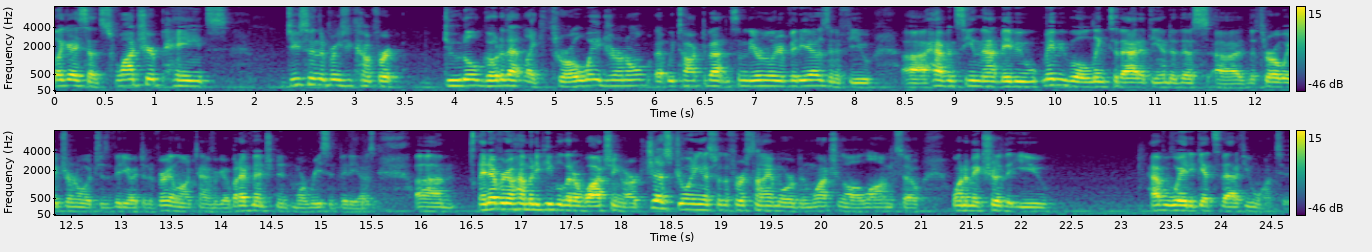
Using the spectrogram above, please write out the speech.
like I said, swatch your paints, do something that brings you comfort, doodle, go to that like throwaway journal that we talked about in some of the earlier videos. And if you uh, haven't seen that, maybe maybe we'll link to that at the end of this, uh, the throwaway journal, which is a video I did a very long time ago, but I've mentioned it in more recent videos. Um, I never know how many people that are watching are just joining us for the first time or have been watching all along, so want to make sure that you have a way to get to that if you want to.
